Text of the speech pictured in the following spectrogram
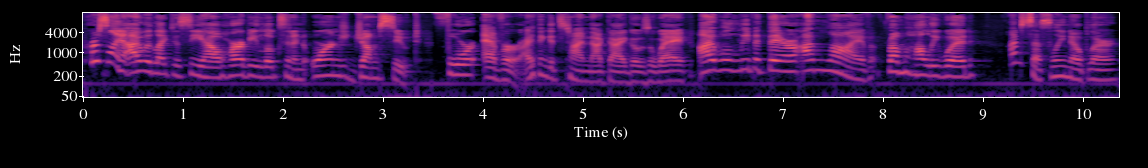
Personally, I would like to see how Harvey looks in an orange jumpsuit forever. I think it's time that guy goes away. I will leave it there. I'm live from Hollywood. I'm Cecily Knobler.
